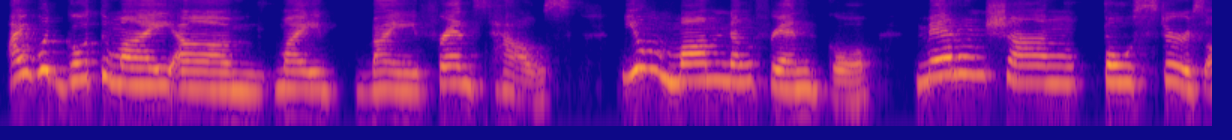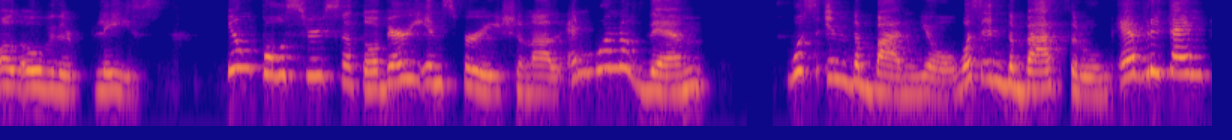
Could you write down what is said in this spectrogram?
I would go to my um my my friend's house. Yung mom ng friend ko, meron siyang posters all over the place. Yung posters na to, very inspirational. And one of them, was in the banyo, was in the bathroom. Every time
